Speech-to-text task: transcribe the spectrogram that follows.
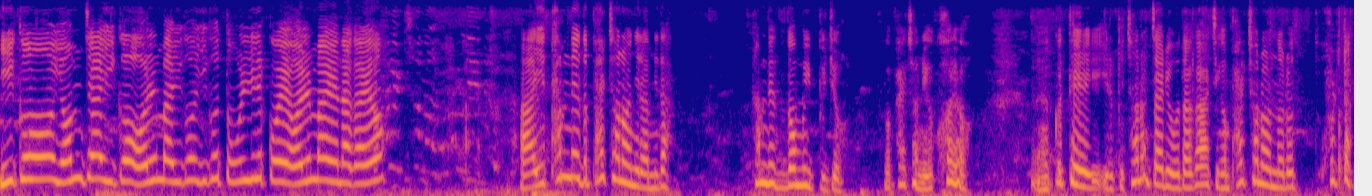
이거 염자 이거 얼마 이거 이것도 올릴 거예요. 얼마에 나가요? 아, 이 탐내도 8,000원이랍니다. 탐내도 너무 이쁘죠? 이거 8,000원 이거 커요. 어, 끝에 이렇게 천 원짜리 오다가 지금 8천 원으로 홀딱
